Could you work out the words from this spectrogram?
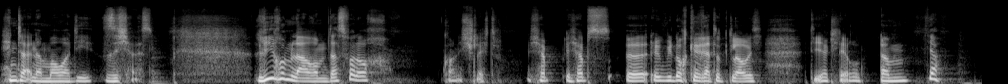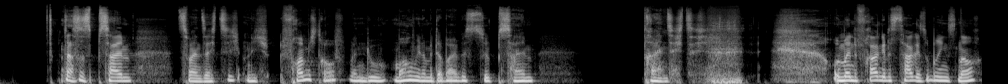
hinter einer Mauer, die sicher ist. Lirum Larum, das war doch gar nicht schlecht. Ich habe es äh, irgendwie noch gerettet, glaube ich, die Erklärung. Ähm, ja, das ist Psalm 62 und ich freue mich drauf, wenn du morgen wieder mit dabei bist zu Psalm 63. und meine Frage des Tages übrigens noch,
